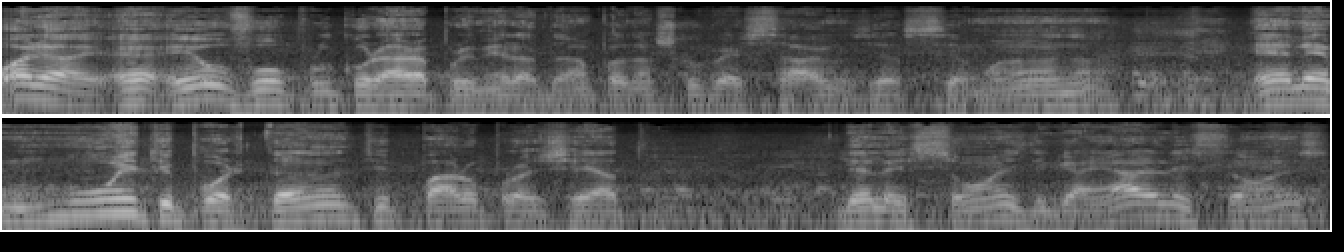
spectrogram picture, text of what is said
Olha, é, eu vou procurar a primeira-dama para nós conversarmos essa semana. Ela é muito importante para o projeto de eleições, de ganhar eleições,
